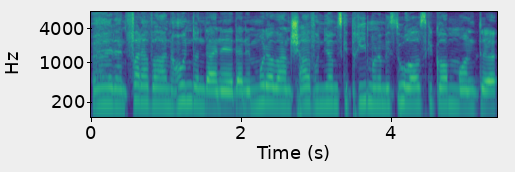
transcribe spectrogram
äh, dein Vater war ein Hund und deine, deine Mutter war ein Schaf und die haben es getrieben und dann bist du rausgekommen und äh,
